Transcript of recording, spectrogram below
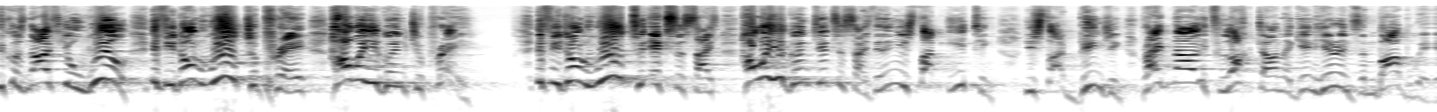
Because now, if you will, if you don't will to pray, how are you going to pray? If you don't will to exercise, how are you going to exercise? And then you start eating, you start binging. Right now, it's lockdown again here in Zimbabwe.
